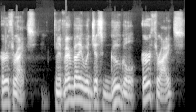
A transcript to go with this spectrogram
earth rights. And if everybody would just Google earth rights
